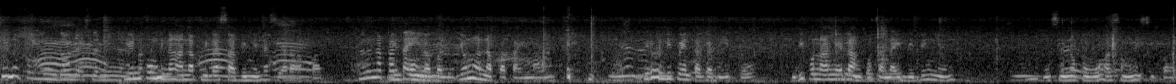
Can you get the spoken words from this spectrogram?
sino po yung dawla Islamiyah na Yun pong hinahanap nila, sabi nila si Arapat. Pero napatay yun. nabalik. Yun ang napatay, ma'am. Pero hindi po yung taga dito. Hindi po namin alam kung saan nailibing yun. Yung sino kumuha sa municipal.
